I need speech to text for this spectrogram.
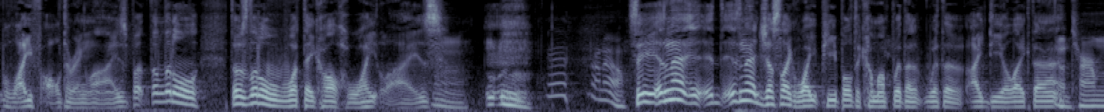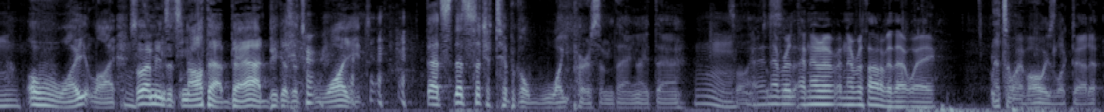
life altering lies, but the little those little what they call white lies. I don't know. See, isn't that isn't that just like white people to come up with a with an idea like that? A term. A white lie. So that means it's not that bad because it's white. that's that's such a typical white person thing right there. Hmm. All I I never, say. I never, I never thought of it that way. That's how I've always looked at it.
